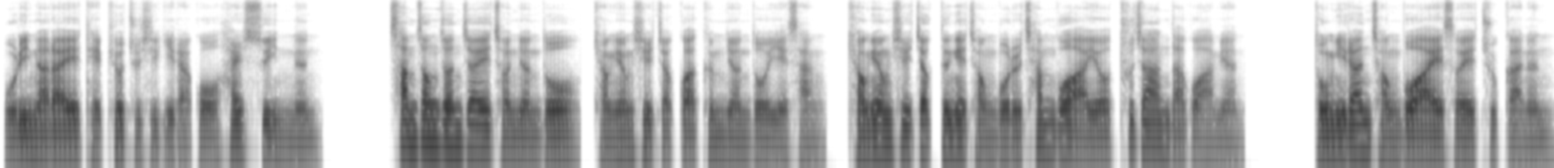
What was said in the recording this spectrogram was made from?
우리나라의 대표 주식이라고 할 수 있는 삼성전자의 전년도 경영실적과 금년도 예상, 경영실적 등의 정보를 참고하여 투자한다고 하면 동일한 정보하에서의 주가는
